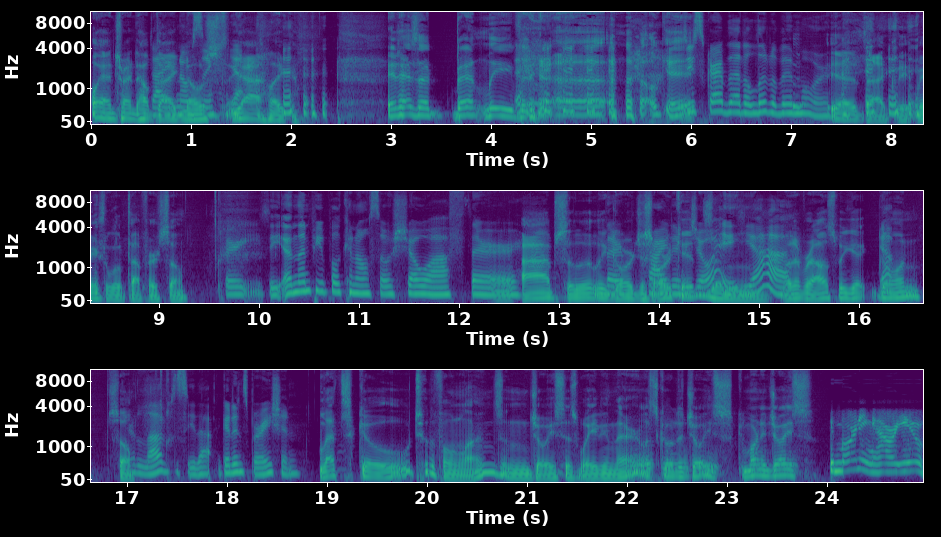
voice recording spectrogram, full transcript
Oh yeah, and trying to help diagnose. yeah. Yeah, like it has a bent leaf. Okay. describe that a little bit more. Yeah, exactly. It makes it a little tougher. So Very easy. And then people can also show off their absolutely Their gorgeous pride and orchids joy, yeah. whatever else we get Yep. going. So I love to see that. Good inspiration. let's go to the phone lines, and Joyce is waiting there. Let's go to Joyce. Good morning, Joyce. Good morning. How are you?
